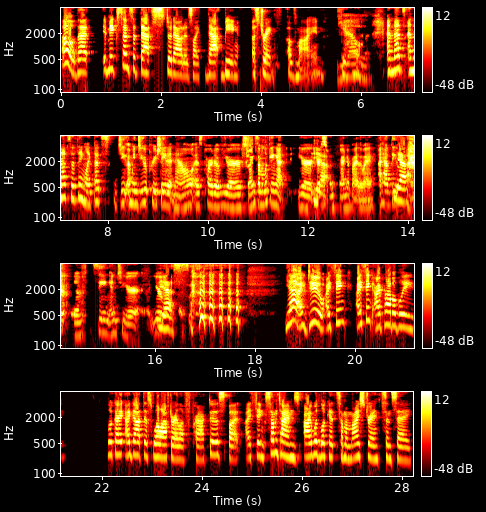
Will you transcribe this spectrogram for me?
"Oh, that it makes sense that that stood out as like that being a strength of mine you yeah. know and that's and that's the thing like that's do you i mean do you appreciate it now as part of your strengths i'm looking at your your yeah. strength finder by the way i have the yeah. of seeing into your your yes yeah i do i think i think i probably look I, I got this well after i left practice but i think sometimes i would look at some of my strengths and say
